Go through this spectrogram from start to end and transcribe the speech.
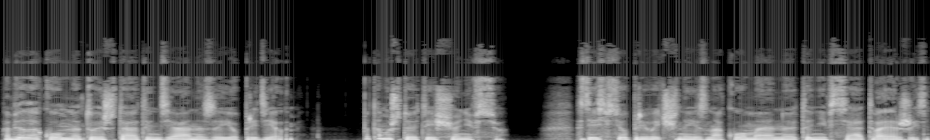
обвела комнату и штат Индиана за ее пределами. «Потому что это еще не все». Здесь все привычное и знакомое, но это не вся твоя жизнь.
